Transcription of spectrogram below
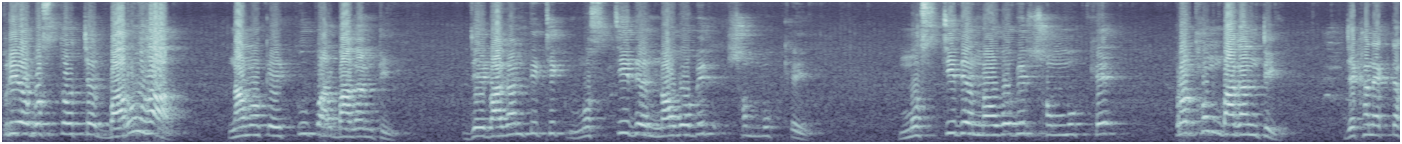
প্রিয় বস্তু হচ্ছে বারুহা নামক এই কূপ আর বাগানটি। যে বাগানটি ঠিক মসজিদে নববীর সম্মুখে। মসজিদে নববীর সম্মুখে প্রথম বাগানটি, যেখানে একটা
